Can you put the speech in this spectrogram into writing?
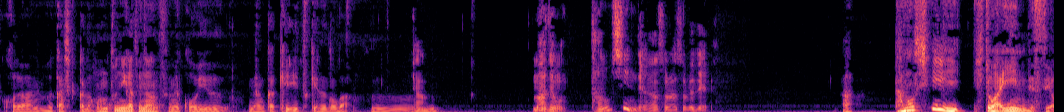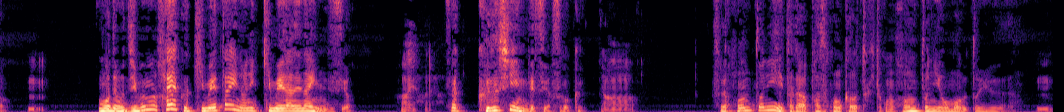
これはね、昔から本当苦手なんですよね、こういう、なんか切りつけるのが。うんい。やまあでも、楽しいんだよな、それはそれで。あ、楽しい人はいいんですよ。うん。もうでも自分は早く決めたいのに決められないんですよ。はいはい。それは苦しいんですよ、すごく。ああ、それ本当に、例えばパソコン買うときとかも本当に思うという。うん。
